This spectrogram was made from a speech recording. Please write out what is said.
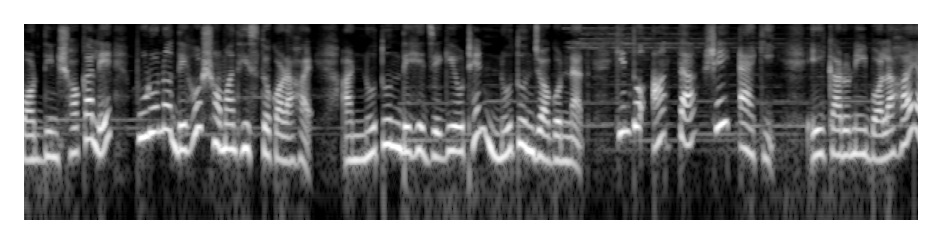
পরদিন সকালে পুরনো দেহ সমাধিস্থ করা হয় আর নতুন দেহে জেগে ওঠেন নতুন জগন্নাথ। কিন্তু আত্মা সেই একই। এই কারণেই বলা হয়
